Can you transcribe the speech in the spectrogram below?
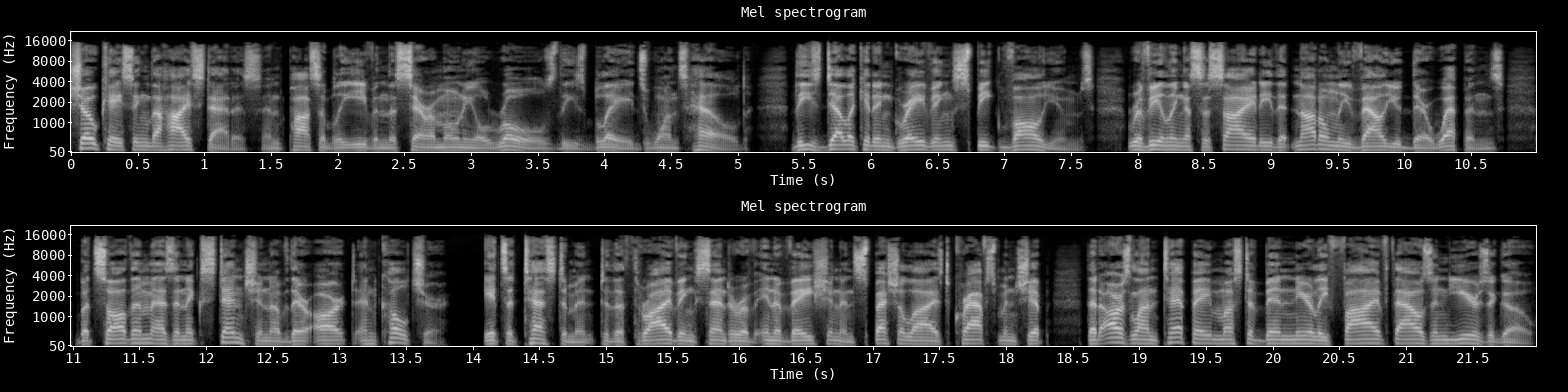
showcasing the high status and possibly even the ceremonial roles these blades once held. These delicate engravings speak volumes, revealing a society that not only valued their weapons, but saw them as an extension of their art and culture. It's a testament to the thriving center of innovation and specialized craftsmanship that Arslan Tepe must have been nearly 5,000 years ago.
